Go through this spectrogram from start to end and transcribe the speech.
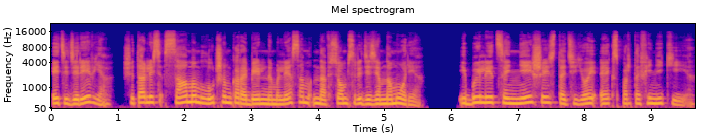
Эти деревья считались самым лучшим корабельным лесом на всем Средиземноморье и были ценнейшей статьей экспорта Финикии.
